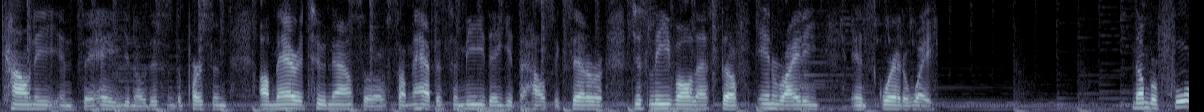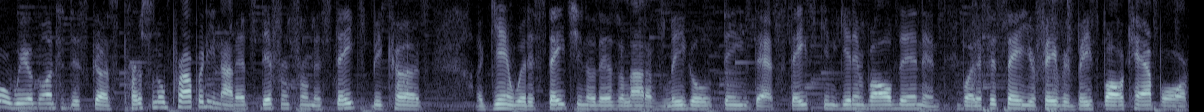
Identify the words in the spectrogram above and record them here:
county and say, hey, you know, this is the person I'm married to now, so if something happens to me, they get the house, etc. Just leave all that stuff in writing and squared away. Number four, we are going to discuss personal property. Now that's different from estates because again with estates you know there's a lot of legal things that states can get involved in and but if it's say your favorite baseball cap or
